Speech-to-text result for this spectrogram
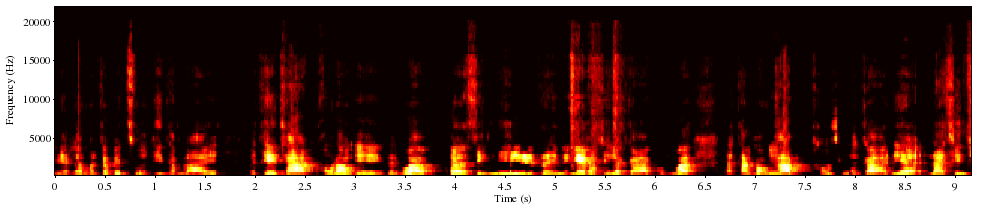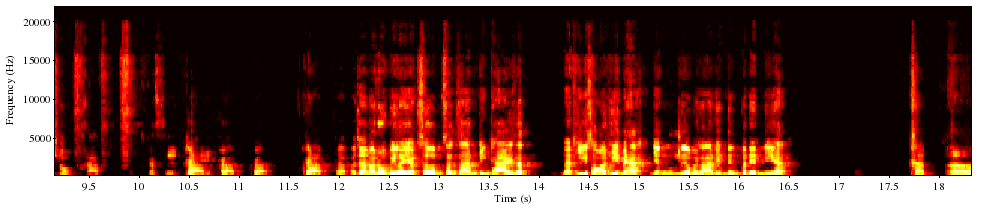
เนี่ยแล้วมันก็เป็นส่วนที่ทำลายประเทศชาติของเราเอง แต่ว่าครับเอ่อสิ่งนี้ในในแง่ของศรีลังกา ผมว่าทางกองทัพของศรีลังกาเนี่ยน่าชื่นชมครับก็เสริมครับไปครับครับครับครับอาจารย์มาโนมีอะไรอยากเสริมสั้นๆทิ้งท้ายสักนาทีสองนาทีไหมฮะยังเหลือเวลานิดนึงประเด็นนี้ฮะครับเอ่อ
